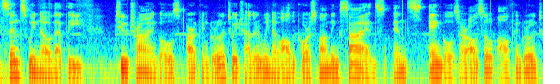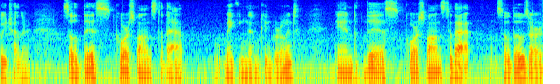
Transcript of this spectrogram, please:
Since we know that the two triangles are congruent to each other, we know all the corresponding sides and angles are also all congruent to each other. So this corresponds to that, making them congruent, and this corresponds to that. So those are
